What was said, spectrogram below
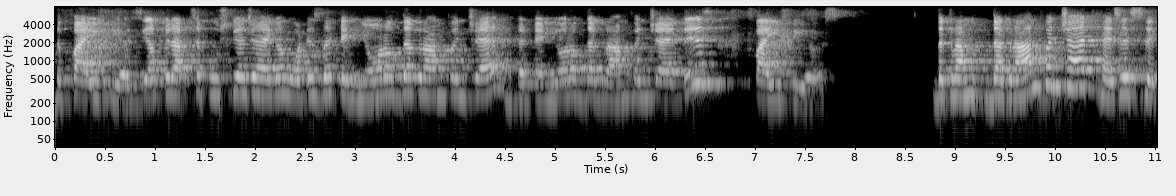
the five years या फिर आपसे पूछ लिया जाएगा what is the tenure of the Gram panchayat? The tenure of the Gram panchayat is five years The Gram, the Gram Panchayat has a sec,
